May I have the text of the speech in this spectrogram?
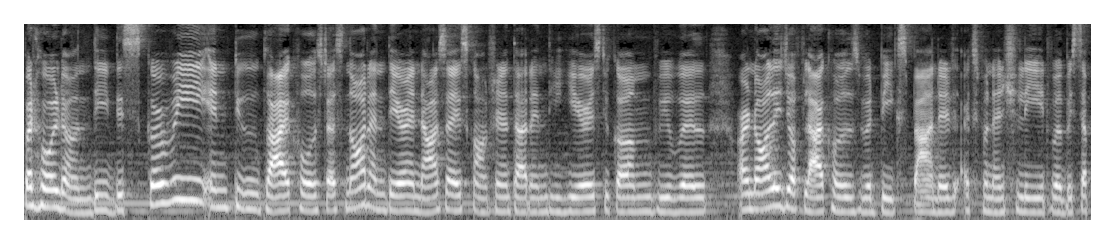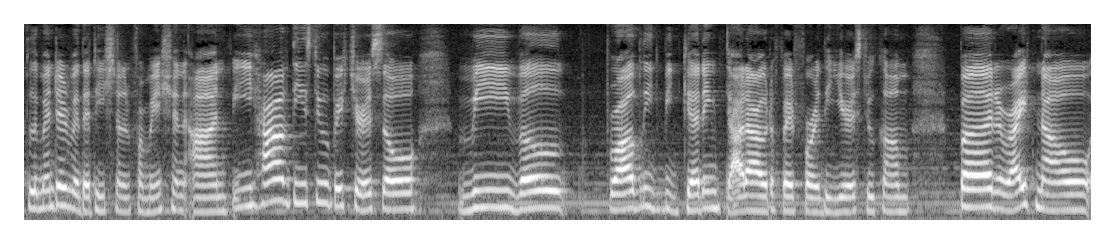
But hold on, the discovery into black holes does not end there, and NASA is confident that in the years to come, we will our knowledge of black holes would be expanded exponentially. It will be supplemented with additional information, and we have these two pictures, so we will probably be getting data out of it for the years to come. But right now,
